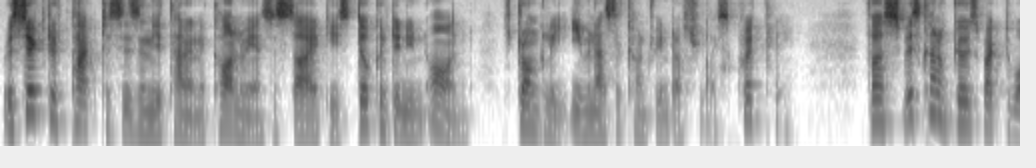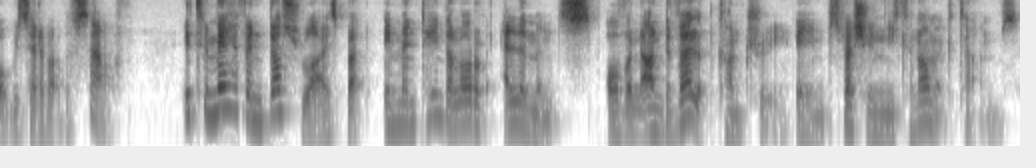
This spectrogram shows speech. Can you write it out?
Restrictive practices in the Italian economy and society still continued on strongly even as the country industrialized quickly. Thus, this kind of goes back to what we said about the South. Italy may have industrialized, but it maintained a lot of elements of an undeveloped country, especially in economic terms.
